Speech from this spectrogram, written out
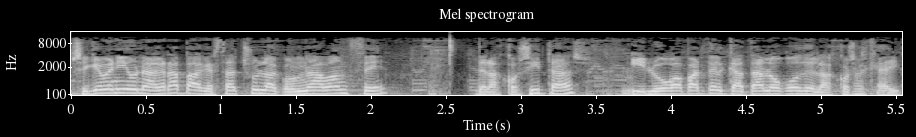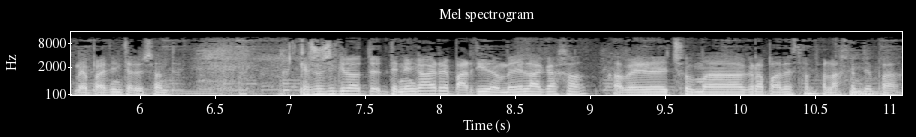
Sí que venía una grapa que está chula con un avance de las cositas y luego aparte el catálogo de las cosas que hay. Me parece interesante. Que eso sí que lo te- tenían que haber repartido en vez de la caja, haber hecho más grapas de estas para la gente. Para...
